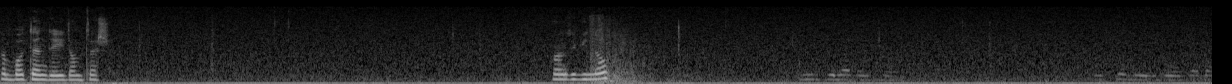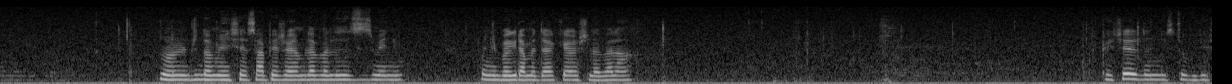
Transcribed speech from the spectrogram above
No bo tędy idą też. On zginął. No już do mnie się sapie, żebym level zmienił. Bo niby gramy do jakiegoś levela. Czekajcie, jeden jest tu gdzieś.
